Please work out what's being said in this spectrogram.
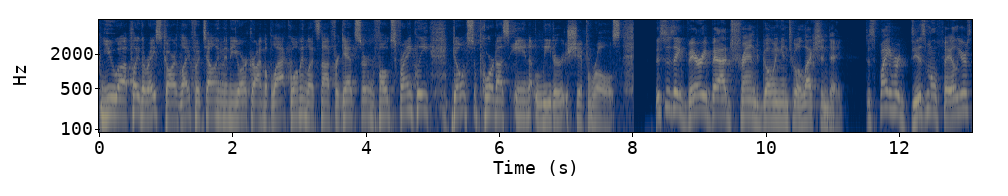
you uh, play the race card. Lightfoot telling the New Yorker, I'm a black woman. Let's not forget certain folks, frankly, don't support us in leadership roles. This is a very bad trend going into election day. Despite her dismal failures,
